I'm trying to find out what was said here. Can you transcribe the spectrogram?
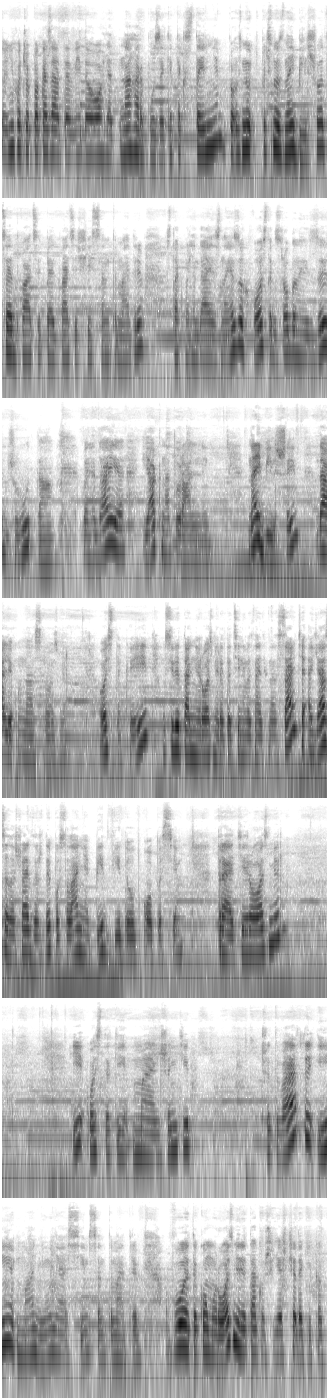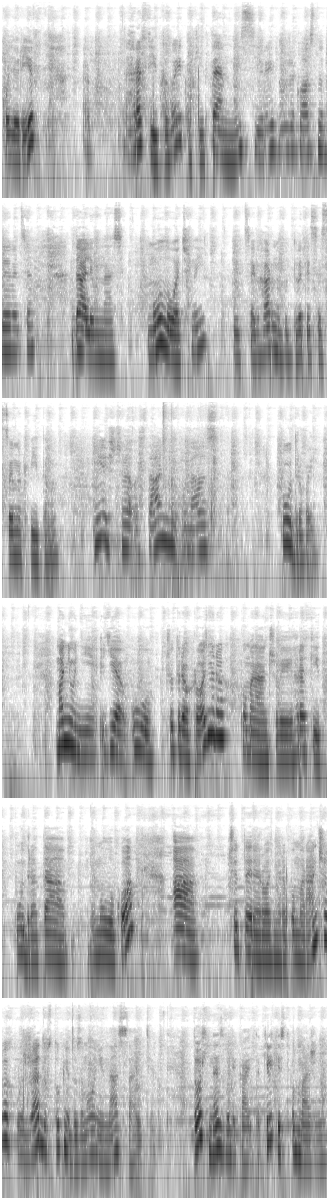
Сьогодні хочу показати відеоогляд на гарбузики текстильні. Ну, Почну з найбільшого, це 25-26 см. Ось так виглядає знизу. Хвостик зроблений з джгута. Виглядає як натуральний. Найбільший. Далі у нас розмір. Ось такий. Усі детальні розміри та ціни ви знаєте на сайті, а я залишаю, як завжди, посилання під відео в описі. Третій розмір. І ось такі меншенькі четвертий і манюня 7 см. В такому розмірі також є ще декілька кольорів. Графітовий, такий темний, сірий, дуже класно дивиться. Далі у нас молочний. Дивіться, як гарно буде дивитися з цими квітами. І ще останній у нас пудровий. Манюні є у чотирьох розмірах: помаранчевий, графіт, пудра та молоко. А чотири розміри помаранчевих уже доступні до замовлення на сайті. Тож не зволікайте, кількість обмежена.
